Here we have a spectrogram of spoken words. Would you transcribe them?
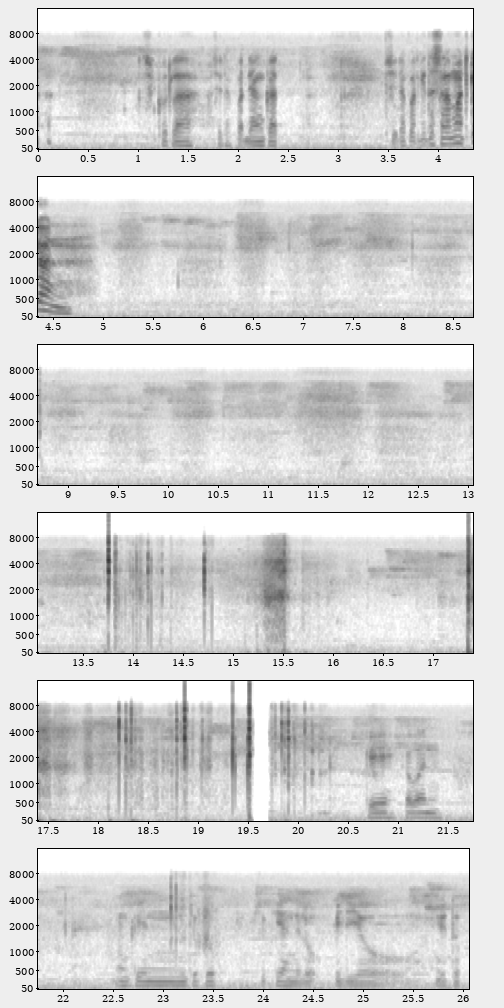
Syukurlah masih dapat diangkat. Masih dapat kita selamatkan Oke kawan. Mungkin cukup sekian dulu video youtube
